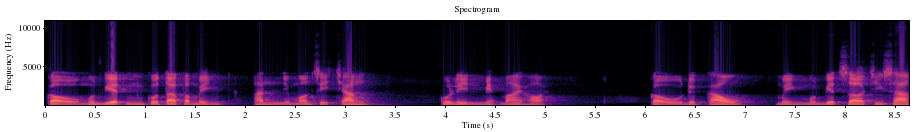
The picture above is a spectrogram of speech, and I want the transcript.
Cậu muốn biết cô ta và mình ăn những món gì chăng? Cô Linh mỉa mai hỏi. Cậu đừng cáu, Mình muốn biết giờ chính xác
